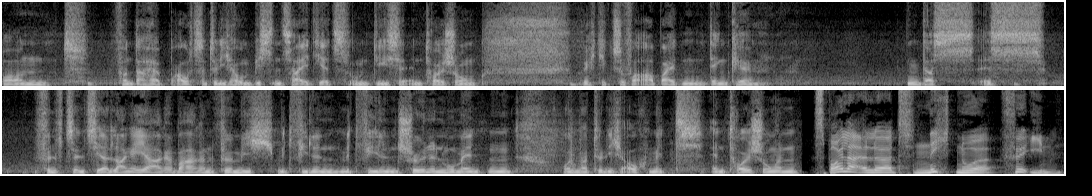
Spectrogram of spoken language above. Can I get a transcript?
Und von daher braucht es natürlich auch ein bisschen Zeit jetzt, um diese Enttäuschung richtig zu verarbeiten. Denke, dass es 15 sehr lange Jahre waren für mich mit vielen, mit vielen schönen Momenten und natürlich auch mit Enttäuschungen. Spoiler Alert, nicht nur für ihn.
